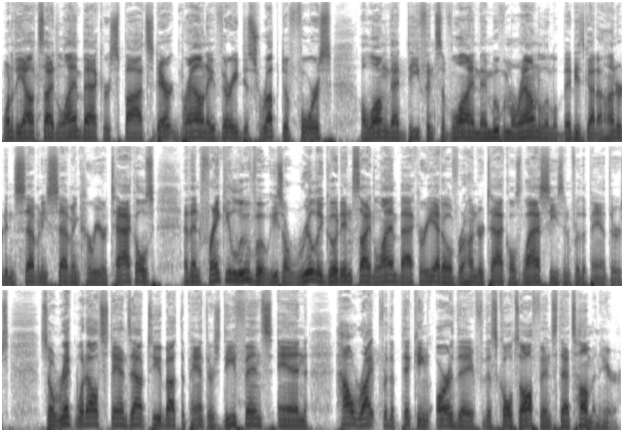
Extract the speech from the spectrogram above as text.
one of the outside linebacker spots. Derrick Brown, a very disruptive force along that defensive line. They move him around a little bit. He's got 177 career tackles. And then Frankie Luvu, he's a really good inside linebacker. He had over 100 tackles last season for the Panthers. So, Rick, what else stands out to you about the Panthers' defense and how ripe for the picking are they for this Colts offense that's humming here?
